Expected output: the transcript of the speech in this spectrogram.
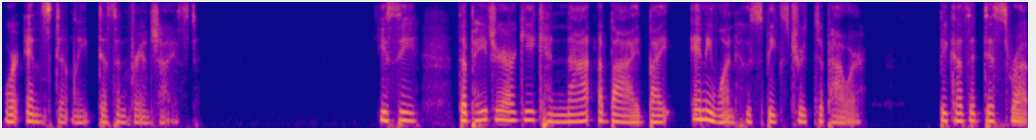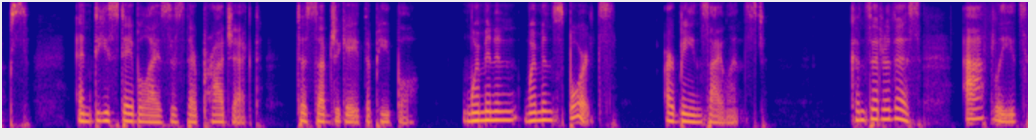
were instantly disenfranchised. You see, the patriarchy cannot abide by anyone who speaks truth to power because it disrupts and destabilizes their project to subjugate the people. Women in women's sports are being silenced. Consider this athletes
